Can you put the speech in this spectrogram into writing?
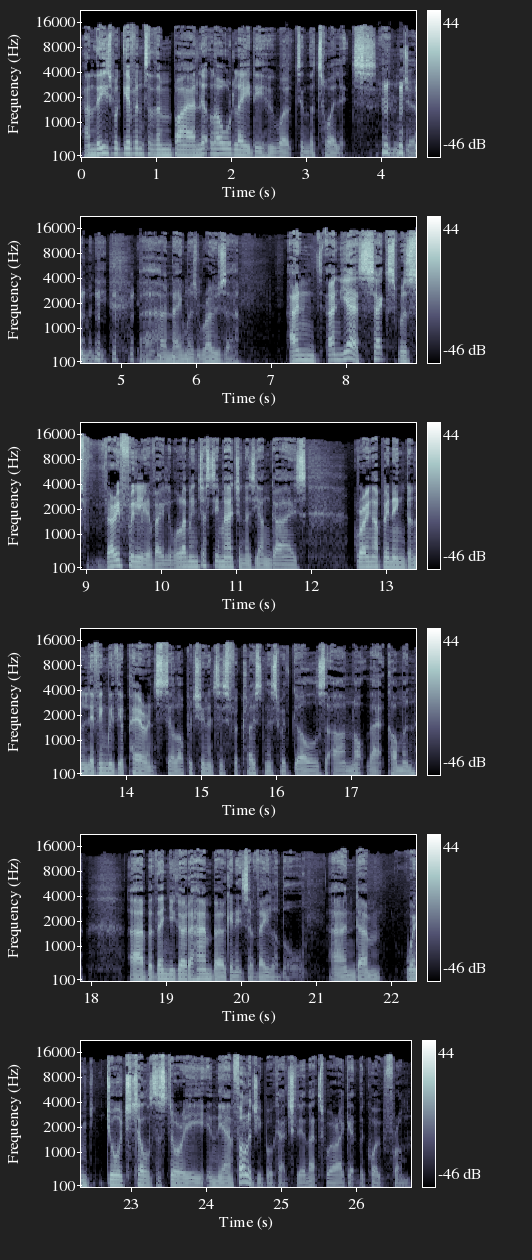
and these were given to them by a little old lady who worked in the toilets in Germany. Uh, her name was Rosa, and and yes, sex was very freely available. I mean, just imagine as young guys growing up in England, living with your parents, still opportunities for closeness with girls are not that common. Uh, but then you go to Hamburg and it's available. And um, when George tells the story in the anthology book, actually, and that's where I get the quote from,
